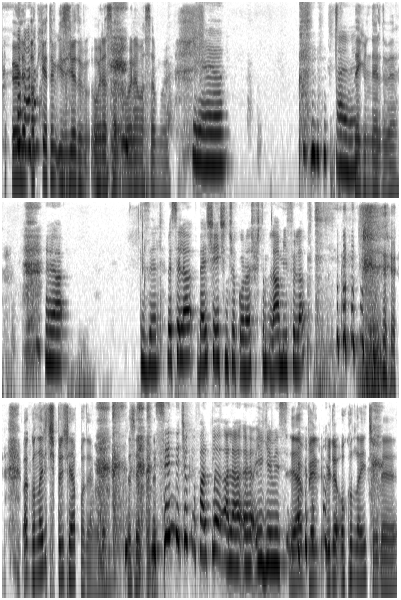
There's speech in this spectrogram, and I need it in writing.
öyle bakıyordum izliyordum oynasam mı oynamasam mı. Yeah. Vay be. Ne günlerdi be. Ya. Güzel. Mesela ben şey için çok uğraşmıştım. Lami Füla. Bak bunlar hiç böyle şey yapmadı. Böyle. Sen de çok farklı ala e, ilgimiz. Ya ben öyle okulla hiç öyle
